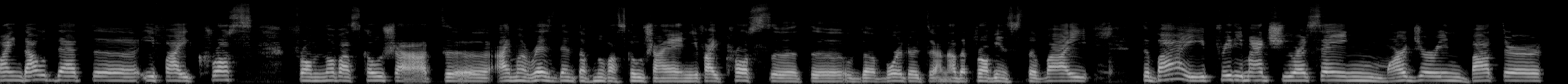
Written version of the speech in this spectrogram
find out that uh, if I cross from Nova Scotia, to, I'm a resident of Nova Scotia, and if I cross uh, the, the border to another province to buy to buy pretty much you are saying margarine butter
